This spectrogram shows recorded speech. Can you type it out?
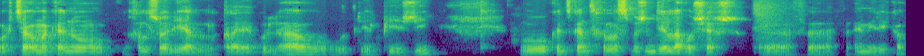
وحتى هما كانوا خلصوا عليا القرايه كلها وديال ال PhD وكنت كنتخلص باش ندير la recherche آه، في أمريكا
